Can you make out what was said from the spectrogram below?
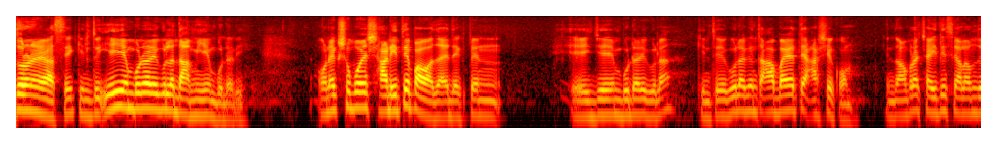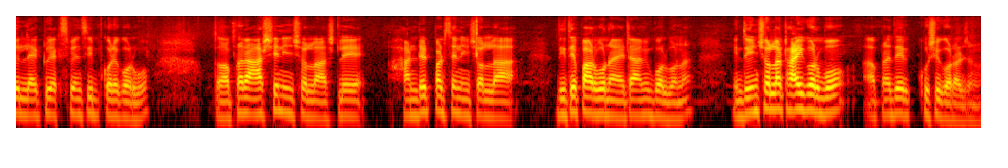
ধরনের আছে কিন্তু এই এম্ব্রয়ডারিগুলো দামি এম্ব্রয়ডারি অনেক সময় শাড়িতে পাওয়া যায় দেখবেন এই যে এম্ব্রয়ডারিগুলা কিন্তু এগুলা কিন্তু আবায়াতে আসে কম। কিন্তু আমরা চাইতেছি, আলহামদুলিল্লাহ, একটু এক্সপেন্সিভ করে করব। তো আপনারা আসেন ইনশাল্লাহ, আসলে হান্ড্রেড পার্সেন্ট ইনশাল্লাহ দিতে পারব না, এটা আমি বলব না। কিন্তু ইনশাল্লাহ ট্রাই করব আপনাদের খুশি করার জন্য।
